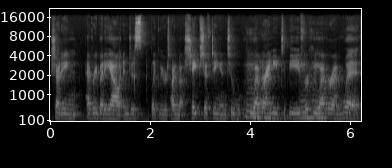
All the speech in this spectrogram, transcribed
shutting everybody out and just like we were talking about shape shifting into whoever I mm-hmm. need to be for mm-hmm. whoever I'm with.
